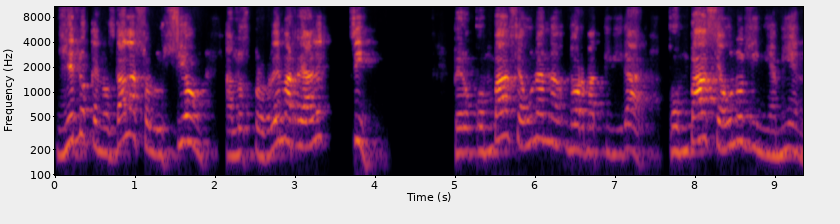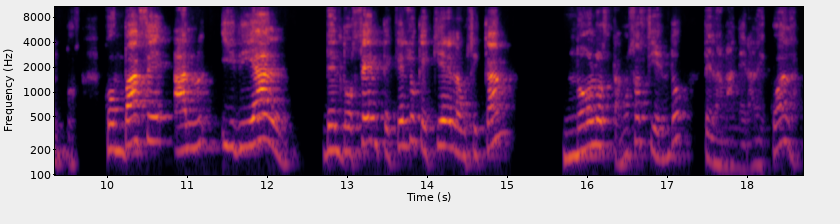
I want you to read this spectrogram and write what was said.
y es lo que nos da la solución a los problemas reales, sí, pero con base a una normatividad, con base a unos lineamientos, con base al ideal del docente, que es lo que quiere la UCICAM, no lo estamos haciendo de la manera adecuada.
